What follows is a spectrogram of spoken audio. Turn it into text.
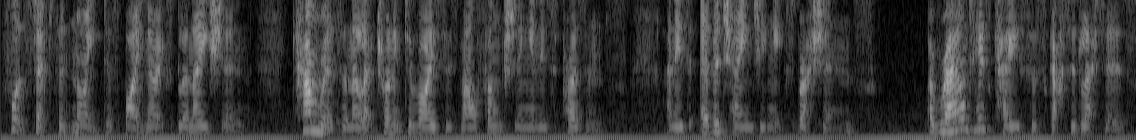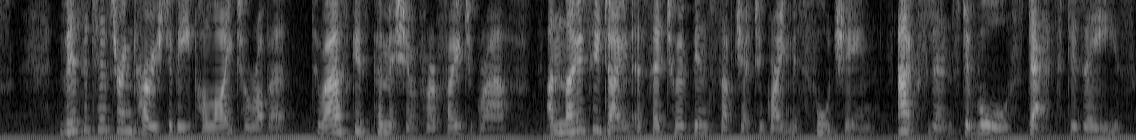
footsteps at night despite no explanation, cameras and electronic devices malfunctioning in his presence, and his ever changing expressions. Around his case are scattered letters. Visitors are encouraged to be polite to Robert, to ask his permission for a photograph, and those who don't are said to have been subject to great misfortune accidents, divorce, death, disease,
